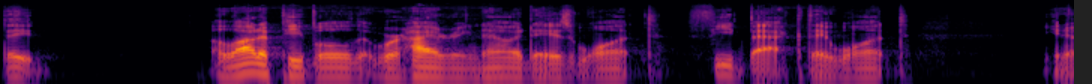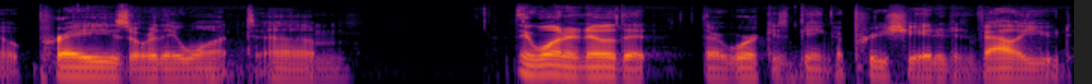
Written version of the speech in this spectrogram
they, a lot of people that we're hiring nowadays want feedback. They want, you know, praise, or they want, um, they want to know that their work is being appreciated and valued.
